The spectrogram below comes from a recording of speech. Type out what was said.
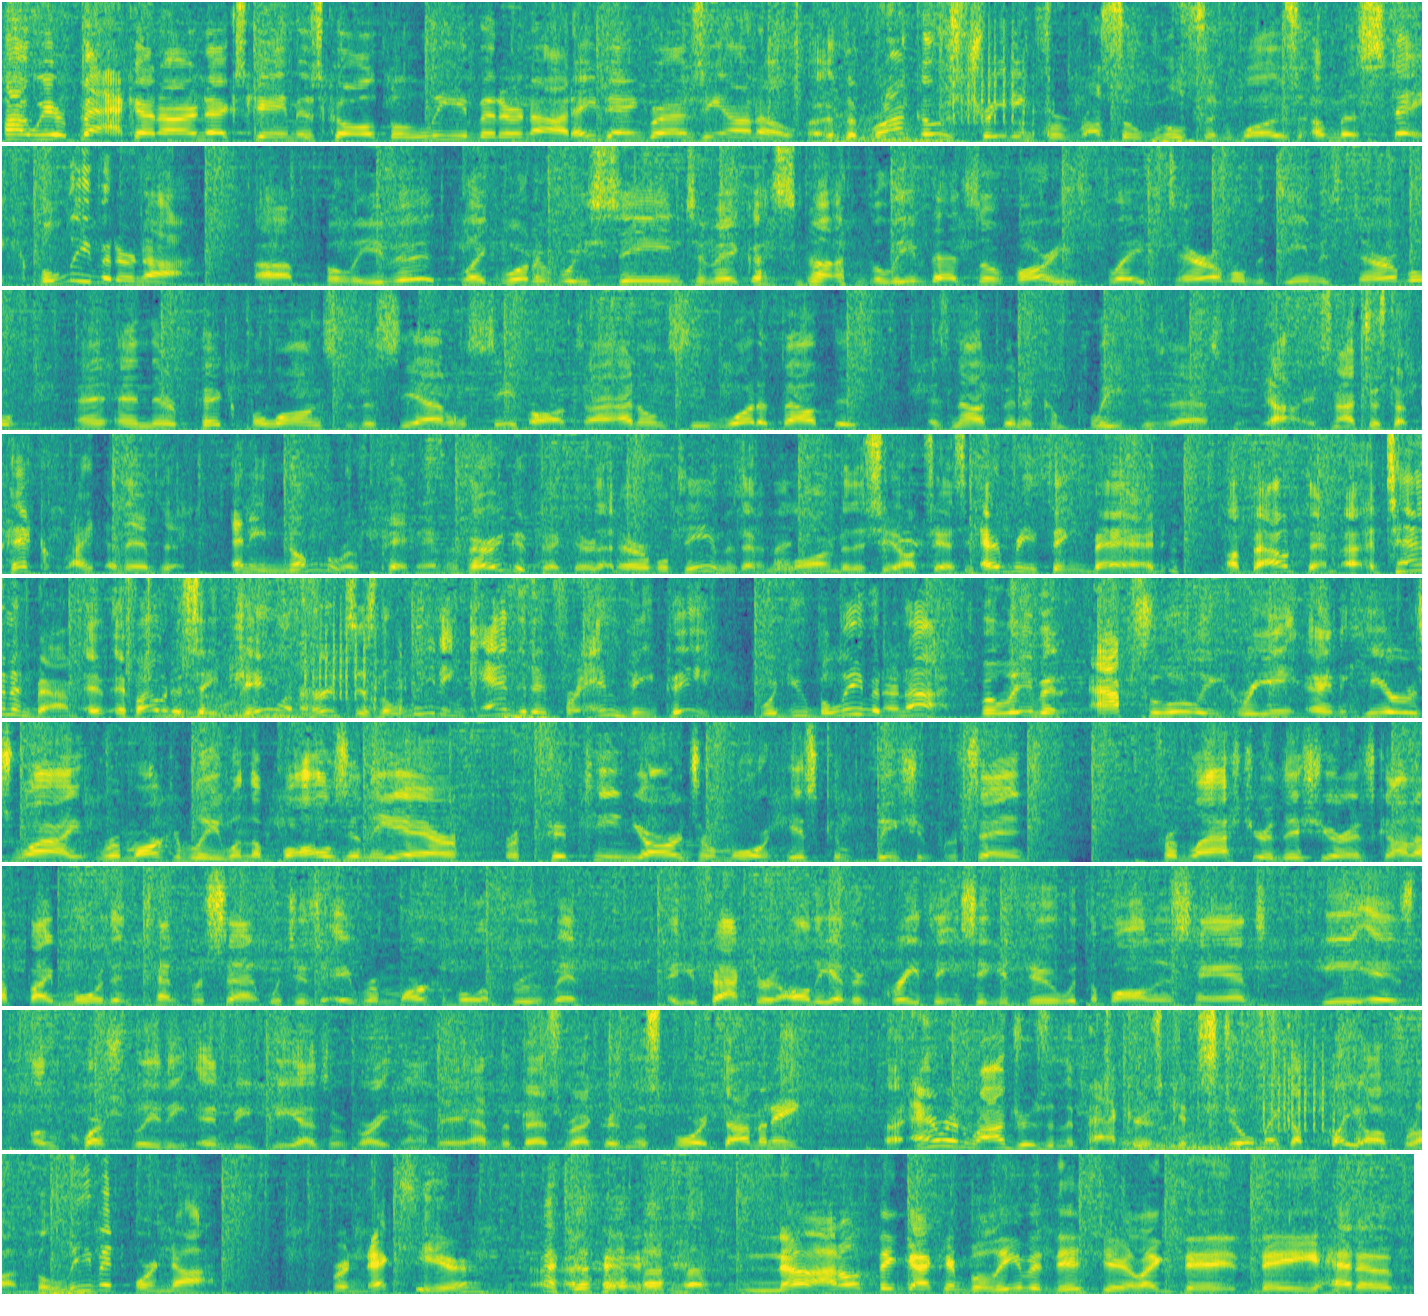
Hi, we are back, and our next game is called Believe It or Not. Hey, Dan Graziano. Uh, the Broncos trading for Russell Wilson was a mistake. Believe it or not. Uh, believe it? Like, what have we seen to make us not believe that so far? He's played terrible. The team is terrible, and, and their pick belongs to the Seattle Seahawks. I, I don't see what about this has not been a complete disaster. Yeah, it's not just a pick, right? They have any number of picks. They have a very good pick. They're that, a terrible team, that belong to the Seahawks. Yes, everything bad about them. Uh, Tannenbaum, if I were to say Jalen Hurts is the leading candidate for MVP, would you believe it or not? Believe it, absolutely, Green. And here's why. Remarkably, when the ball's in the air for 15 yards or more, his completion percentage from last year this year has gone up by more than 10%, which is a remarkable improvement and you factor in all the other great things he can do with the ball in his hands, he is unquestionably the MVP as of right now. They have the best record in the sport. Dominique, uh, Aaron Rodgers and the Packers can still make a playoff run. Believe it or not. For next year? no, I don't think I can believe it this year. Like they, they had a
